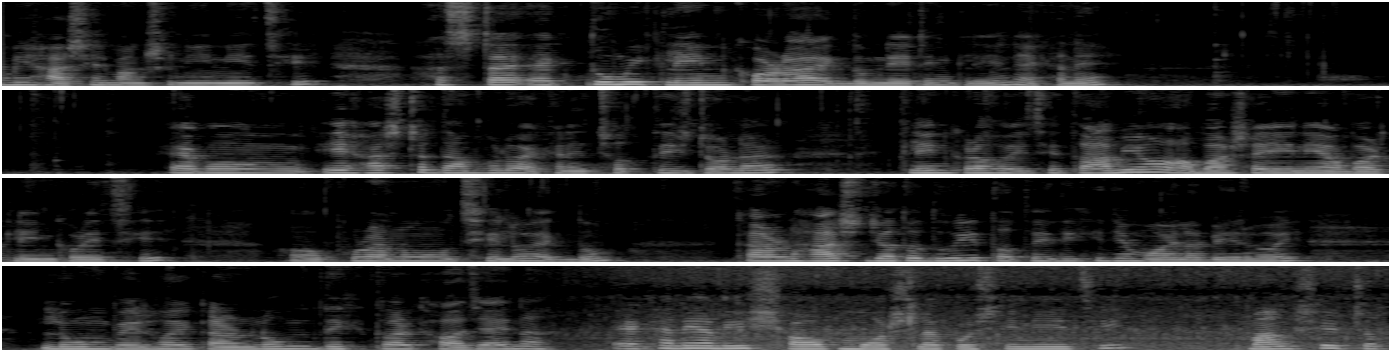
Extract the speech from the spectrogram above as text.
আমি হাঁসের মাংস নিয়ে নিয়েছি। হাঁসটা একদমই ক্লিন করা, একদম নেট অ্যান্ড ক্লিন এখানে। এবং এই হাঁসটার দাম হলো এখানে ছত্রিশ ডলার। ক্লিন করা হয়েছে। তো আমিও বাসায় এনে আবার ক্লিন করেছি। পুরানো ছিল একদম। কারণ হাঁস যত ধুই, ততই দেখি যে ময়লা বের হয়, লোম বের হয়। কারণ লোম দেখে তো আর খাওয়া যায় না। এখানে আমি সব মশলা কষিয়ে নিয়েছি। মাংসের যত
